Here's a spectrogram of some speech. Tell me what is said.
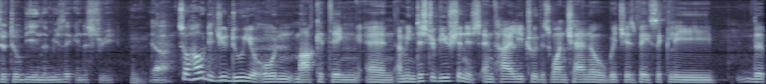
to to be in the music industry. Hmm. Yeah. So how did you do your own marketing and I mean distribution is entirely through this one channel which is basically the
